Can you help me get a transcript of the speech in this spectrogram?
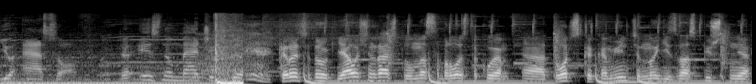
your ass off. Короче, друг, я очень рад, что у нас собралось такое э, творческое комьюнити. Многие из вас пишут мне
